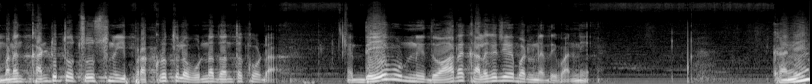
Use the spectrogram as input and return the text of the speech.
మనం కంటితో చూస్తున్న ఈ ప్రకృతిలో ఉన్నదంతా కూడా దేవుణ్ణి ద్వారా కలగజేయబడినది ఇవన్నీ. కానీ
